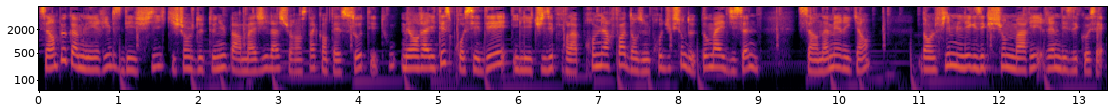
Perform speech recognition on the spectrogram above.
C'est un peu comme les reels des filles qui changent de tenue par magie là sur Insta quand elles sautent et tout. Mais en réalité, ce procédé, il est utilisé pour la première fois dans une production de Thomas Edison. C'est un Américain. Dans le film L'exécution de Marie, reine des Écossais.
